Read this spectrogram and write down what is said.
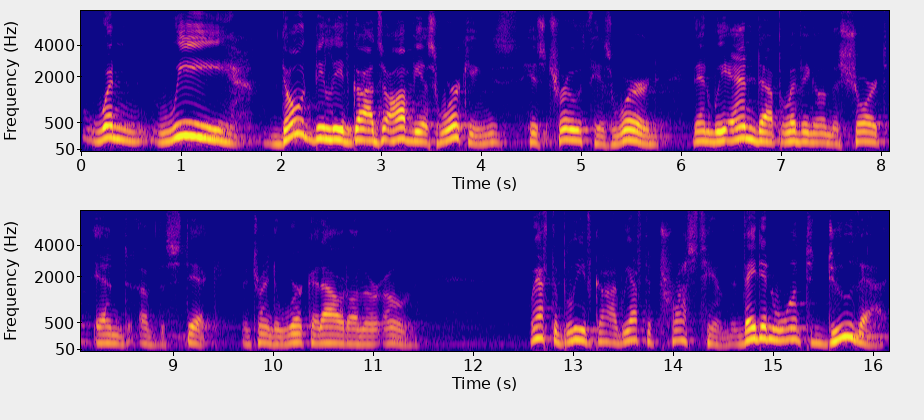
When we don't believe God's obvious workings, his truth, his word, then we end up living on the short end of the stick and trying to work it out on our own. We have to believe God. We have to trust Him. And they didn't want to do that.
